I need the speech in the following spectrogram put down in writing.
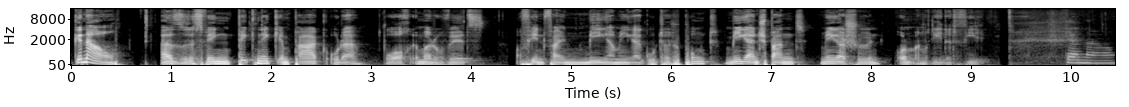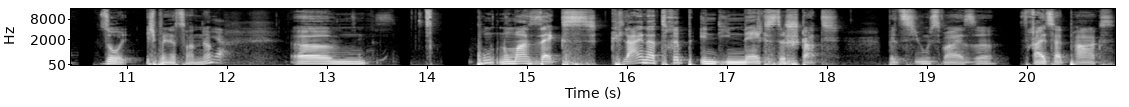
Genau. Also deswegen Picknick im Park oder wo auch immer du willst. Auf jeden Fall ein mega, mega guter Punkt. Mega entspannt, mega schön und man redet viel. Genau. So, ich bin jetzt dran, ne? Ja. Ähm, Punkt Nummer 6. Kleiner Trip in die nächste Stadt. Beziehungsweise Freizeitparks.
